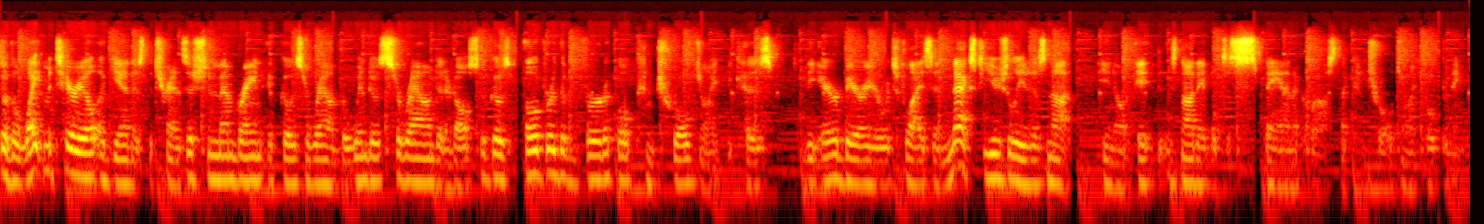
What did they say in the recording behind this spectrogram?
So the white material again is the transition membrane. It goes around the window surround and it also goes over the vertical control joint because the air barrier which flies in next usually does not, you know, it is not able to span across that control joint opening.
